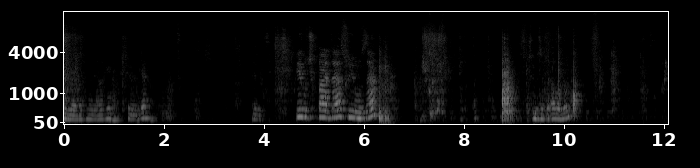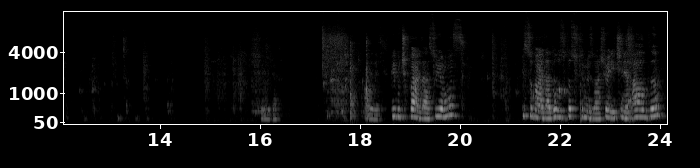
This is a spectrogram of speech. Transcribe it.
Bismillahirrahmanirrahim. Şöyle. Evet. Bir buçuk bardağı suyumuza sütümüzü de alalım. Şöyle. Evet. Bir buçuk bardağı suyumuz. Bir su bardağı dolusu da sütümüz var. Şöyle içine aldım.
